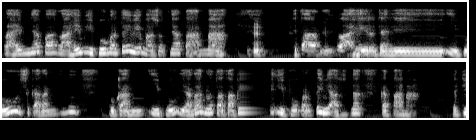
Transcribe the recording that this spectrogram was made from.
rahimnya apa? Rahim ibu pertiwi maksudnya tanah kita lahir dari ibu sekarang ini bukan ibu yang anu tetapi ibu pertiwi harusnya ke tanah jadi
